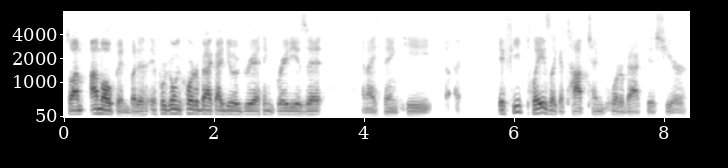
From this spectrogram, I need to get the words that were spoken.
so I'm I'm open. But if, if, we're going quarterback, I do agree. I think Brady is it, and I think he, uh, if he plays like a top ten quarterback this year,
